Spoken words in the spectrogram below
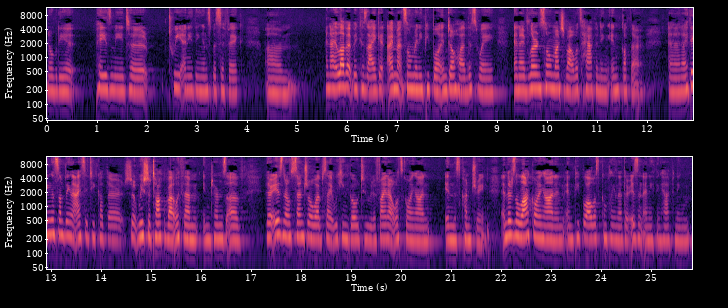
Nobody pays me to tweet anything in specific. Um, and I love it because I get I met so many people in Doha this way, and I've learned so much about what's happening in Qatar. And I think it's something that ICT Qatar should, we should talk about with them in terms of there is no central website we can go to to find out what's going on in this country. And there's a lot going on, and, and people always complain that there isn't anything happening.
